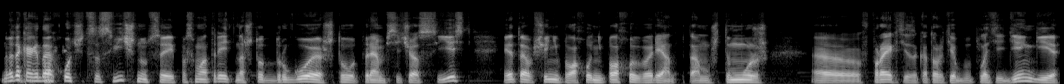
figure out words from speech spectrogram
ну, это когда хочется свичнуться и посмотреть на что-то другое, что вот прямо сейчас есть, это вообще неплохой, неплохой вариант, потому что ты можешь в проекте, за который тебе будут платить деньги,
